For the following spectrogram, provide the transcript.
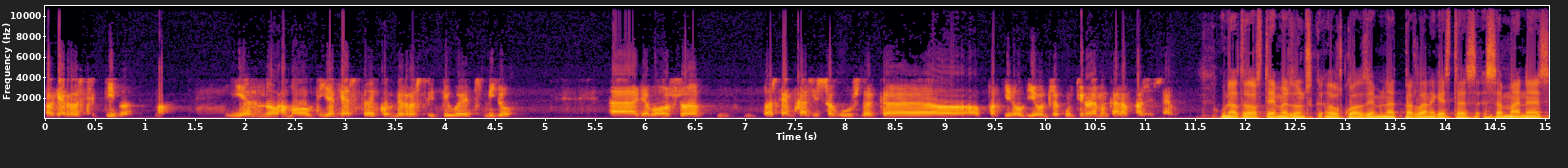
perquè és restrictiva. I en la malaltia aquesta, com més restrictiu ets, millor. Eh, llavors, eh, estem quasi segurs de que eh, a partir del dia 11 continuarem encara en fase 7. Un altre dels temes doncs, els quals hem anat parlant aquestes setmanes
